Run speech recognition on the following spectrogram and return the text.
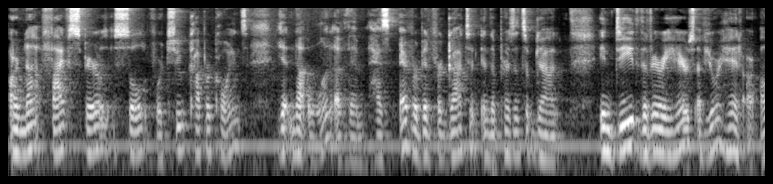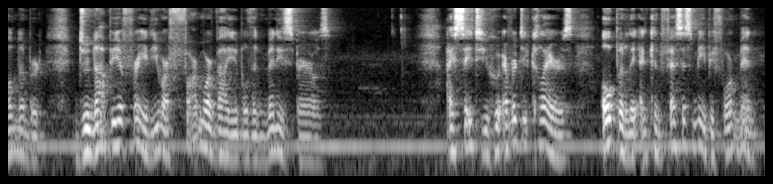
Are not five sparrows sold for two copper coins? Yet not one of them has ever been forgotten in the presence of God. Indeed, the very hairs of your head are all numbered. Do not be afraid, you are far more valuable than many sparrows. I say to you, whoever declares openly and confesses me before men,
